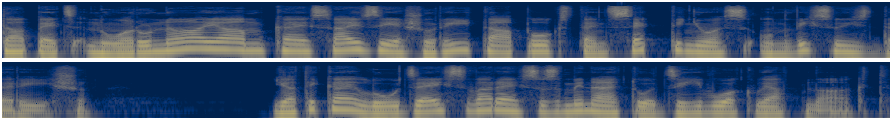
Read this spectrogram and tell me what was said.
Tāpēc norunājām, ka es aiziešu rītā pulksten septiņos un visu izdarīšu, ja tikai lūdzējs varēs uz minēto dzīvokli atnākt.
